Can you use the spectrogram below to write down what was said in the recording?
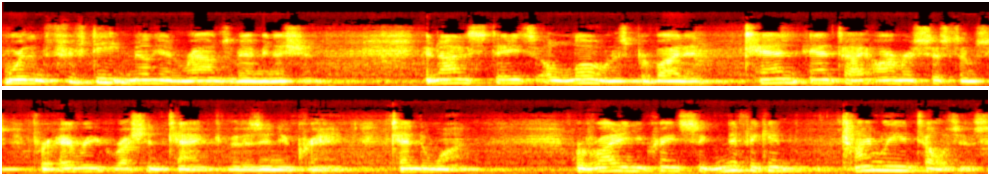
more than 50 million rounds of ammunition. The United States alone has provided 10 anti armor systems for every Russian tank that is in Ukraine, 10 to 1. We're providing Ukraine significant, timely intelligence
